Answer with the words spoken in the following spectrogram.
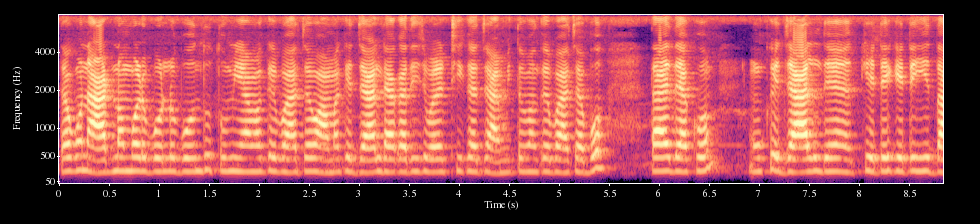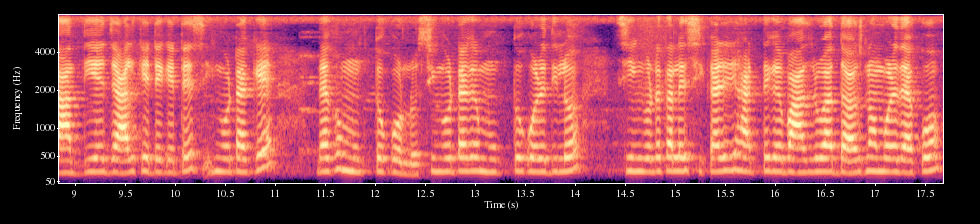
তখন আট নম্বরে বলল, বন্ধু, তুমি আমাকে বাঁচাও, আমাকে জাল ঢাকা দিয়েছে। বলে, ঠিক আছে, আমি তোমাকে বাঁচাবো। তাই দেখো ওকে জাল কেটে কেটে দাঁত দিয়ে জাল কেটে কেটে সিংহটাকে দেখো মুক্ত করল। সিংহটাকে মুক্ত করে দিল। সিংহটা তাহলে শিকারির হাট থেকে বাঁচলো। আর দশ নম্বরে দেখো,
